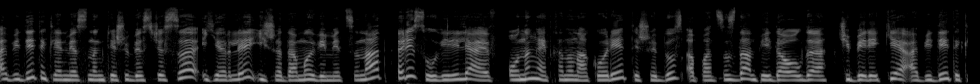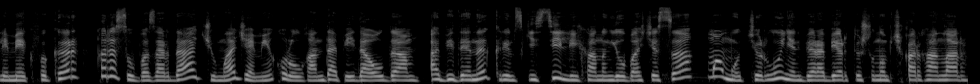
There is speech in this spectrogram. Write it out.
абиде текленмесінің тешубесчісі ерлі иш адамы ве меценат Ресул Велиляев. Оның айтқанына көре тешебес апансыздан пейда олды. Чебереке абиде теклемек фікір Қарасу базарда Чума жәми құрылғанда пейда олды. Абидені кримский стиль лиханың елбасшысы Мамут Чурлунин берабер тұшынып чықарғанлар.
